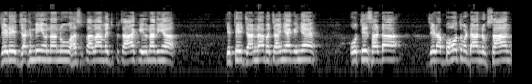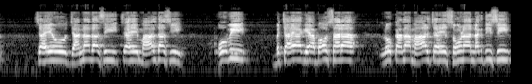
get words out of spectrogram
ਜਿਹੜੇ ਜ਼ਖਮੀ ਉਹਨਾਂ ਨੂੰ ਹਸਪਤਾਲਾਂ ਵਿੱਚ ਪਹੁੰਚਾ ਕੇ ਉਹਨਾਂ ਦੀਆਂ ਜਿੱਥੇ ਜਾਨਾਂ ਬਚਾਈਆਂ ਗਈਆਂ, ਉੱਥੇ ਸਾਡਾ ਜਿਹੜਾ ਬਹੁਤ ਵੱਡਾ ਨੁਕਸਾਨ, ਚਾਹੇ ਉਹ ਜਾਨਾਂ ਦਾ ਸੀ, ਚਾਹੇ ਮਾਲ ਦਾ ਸੀ, ਉਹ ਵੀ ਬਚਾਇਆ ਗਿਆ। ਬਹੁਤ ਸਾਰਾ ਲੋਕਾਂ ਦਾ ਮਾਲ, ਚਾਹੇ ਸੋਨਾ ਨਗਦੀ ਸੀ,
